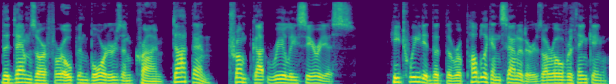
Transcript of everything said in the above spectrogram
The Dems are for open borders and crime. Then, Trump got really serious. He tweeted that the Republican senators are overthinking,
